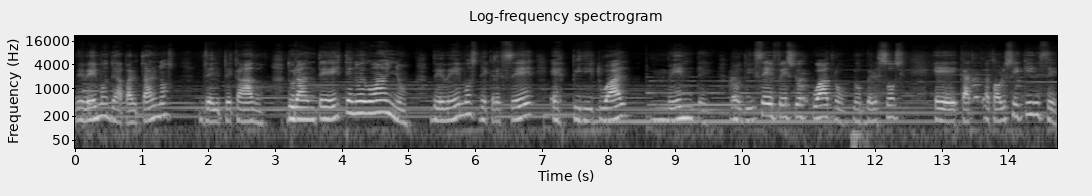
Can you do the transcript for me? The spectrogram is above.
Debemos de apartarnos del pecado. Durante este nuevo año debemos de crecer espiritualmente. Nos dice Efesios 4, los versos 14 eh, y 15,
